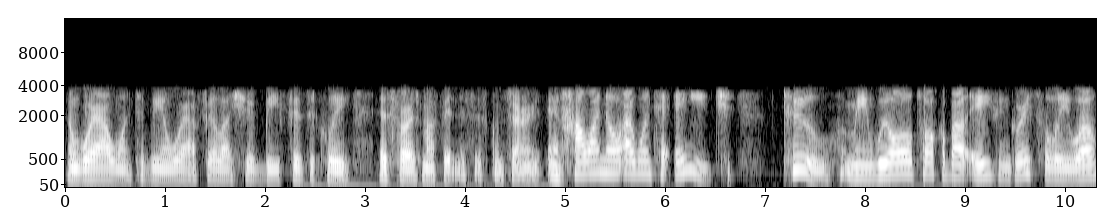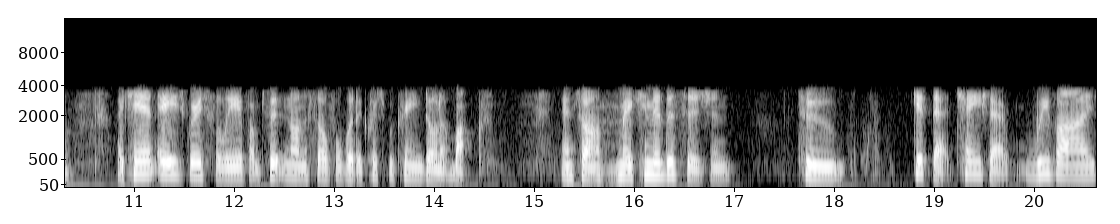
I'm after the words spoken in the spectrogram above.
and where I want to be and where I feel I should be physically as far as my fitness is concerned and how I know I want to age too. I mean, we all talk about aging gracefully. Well, I can't age gracefully if I'm sitting on the sofa with a Krispy Kreme donut box. And so I'm making a decision to get that, change that, revise,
